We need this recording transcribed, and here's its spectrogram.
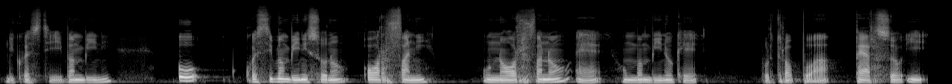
di questi bambini o questi bambini sono orfani. Un orfano è un bambino che purtroppo ha perso i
